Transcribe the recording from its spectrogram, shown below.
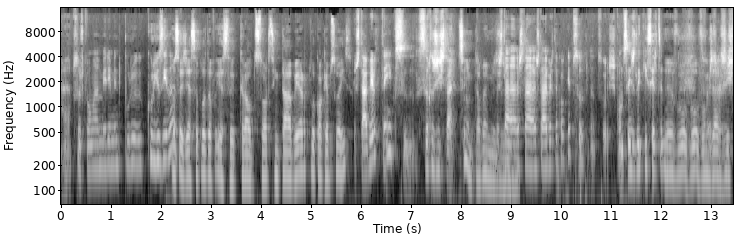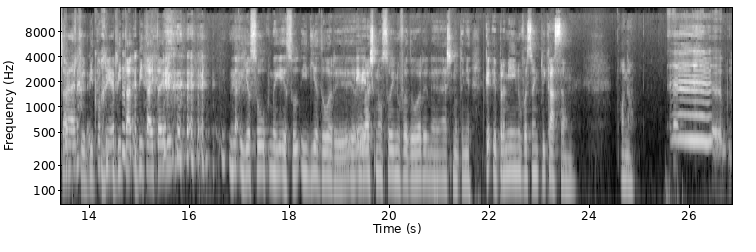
há pessoas pessoas que vão lá meramente por eh, curiosidade. Ou seja, essa, plataforma, essa crowdsourcing está aberto a qualquer pessoa, é isso? Está aberto, tem que se, se registar. Sim, está bem, mas... mas está, eh, está, está aberto a qualquer pessoa, portanto, hoje, quando seja daqui, certamente... Uh, vou, vou, vou-me já registrar, porque bit, bitaiteiro... Não, eu sou eu sou ideador, eu, é. eu, acho que não sou inovador, né, acho que não tenho. Porque para mim a inovação implica ação. Ou não? Uh...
